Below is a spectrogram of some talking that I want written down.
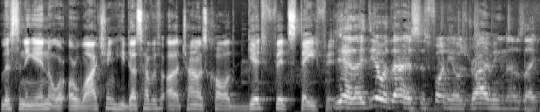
listening in or, or watching, he does have a, a channel. It's called Get Fit, Stay Fit. yeah, the idea with that is, is funny. I was driving and I was like,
